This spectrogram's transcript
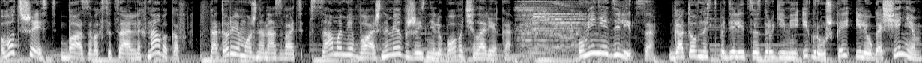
Вот шесть базовых социальных навыков, которые можно назвать самыми важными в жизни любого человека. Умение делиться, готовность поделиться с другими игрушкой или угощением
